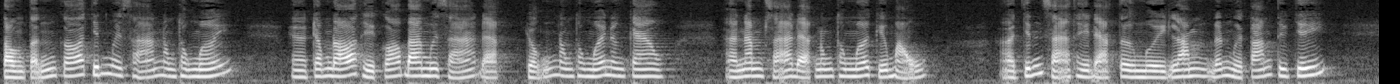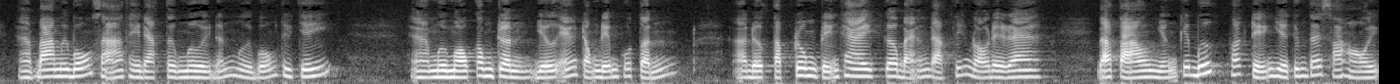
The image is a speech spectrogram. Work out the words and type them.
Toàn tỉnh có 90 xã nông thôn mới, à, trong đó thì có 30 xã đạt chuẩn nông thôn mới nâng cao, à, 5 xã đạt nông thôn mới kiểu mẫu, à, 9 xã thì đạt từ 15 đến 18 tiêu chí, à, 34 xã thì đạt từ 10 đến 14 tiêu chí à, 11 công trình dự án trọng điểm của tỉnh à, được tập trung triển khai cơ bản đạt tiến độ đề ra đã tạo những cái bước phát triển về kinh tế xã hội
